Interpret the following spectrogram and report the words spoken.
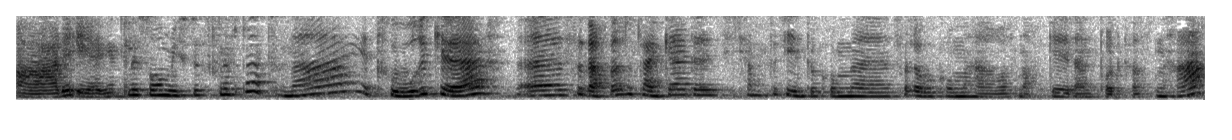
Er det egentlig så mystisk, Lisbeth? Nei, jeg tror ikke det. Eh, Så derfor så tenker jeg det er kjempefint å komme, få lov å komme her og snakke i den podkasten her.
